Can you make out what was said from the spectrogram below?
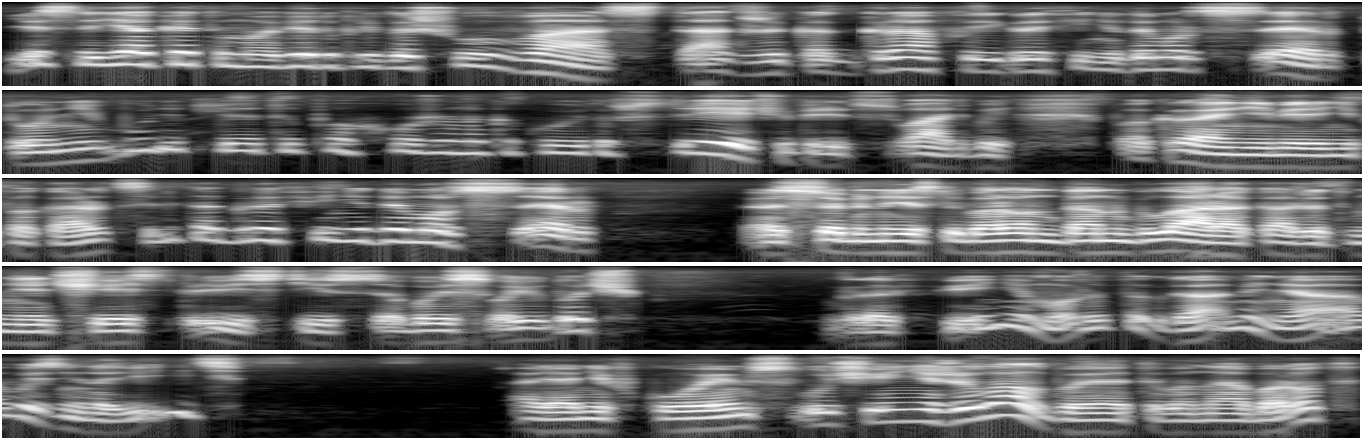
Если я к этому обеду приглашу вас, так же, как графа и графиню де Морсер, то не будет ли это похоже на какую-то встречу перед свадьбой? По крайней мере, не покажется ли так графине де Морсер, особенно если барон Данглар окажет мне честь привести с собой свою дочь? Графиня может тогда меня возненавидеть» а я ни в коем случае не желал бы этого, наоборот.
